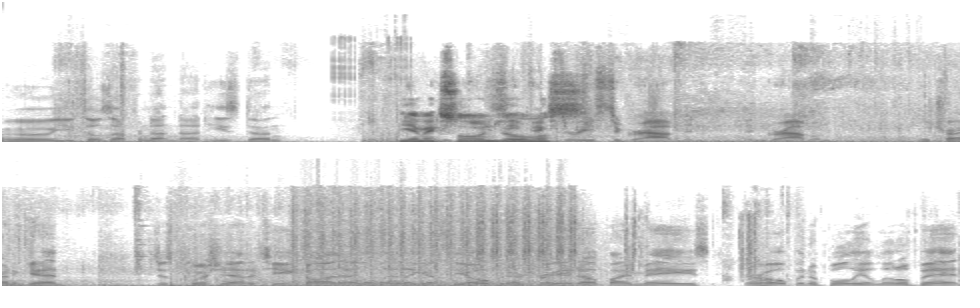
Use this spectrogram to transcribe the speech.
Oh, Util's up for Nut Nut. He's done. Yemek soğunca Easy olmaz. Victories to grab and, and grab them. They're trying again. Just pushing out a T-Con. Alalele gets the opener. Traded out by Maze. They're hoping to bully a little bit.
